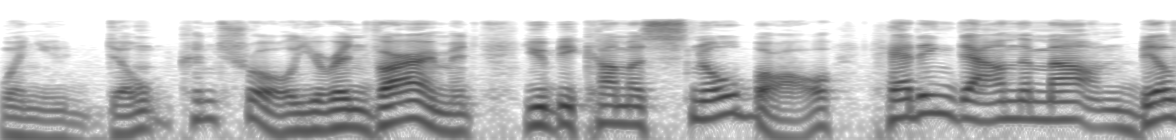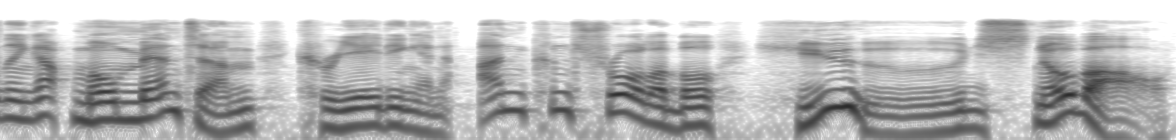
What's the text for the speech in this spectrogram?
When you don't control your environment, you become a snowball heading down the mountain, building up momentum, creating an uncontrollable, huge snowball.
